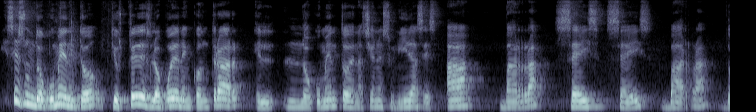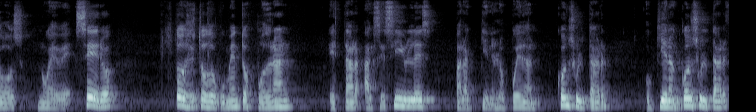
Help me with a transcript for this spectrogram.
Ese es un documento que ustedes lo pueden encontrar, el documento de Naciones Unidas es A barra 66 barra 290. Todos estos documentos podrán estar accesibles para quienes lo puedan consultar o quieran consultar.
